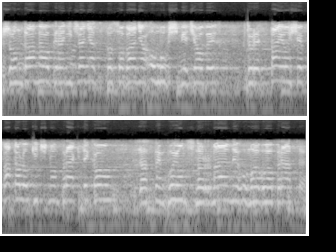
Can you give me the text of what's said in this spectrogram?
Żądamy ograniczenia stosowania umów śmieciowych, które stają się patologiczną praktyką, zastępując normalne umowy o pracę.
